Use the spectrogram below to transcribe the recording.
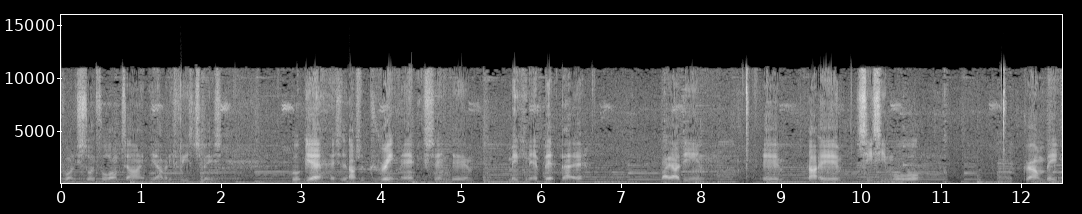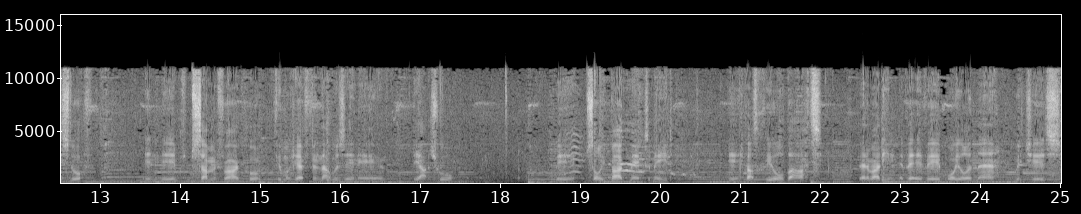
you want to store for a long time, you have any freezer space. But yeah, it's an absolute great mix, and um, making it a bit better by adding um, that um, CC Moore ground bait stuff um, some salmon fried crumb, pretty much everything that was in um, the actual uh, solid bag mix I made. Uh, practically all that. Then I'm adding a bit of uh, oil in there, which is,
